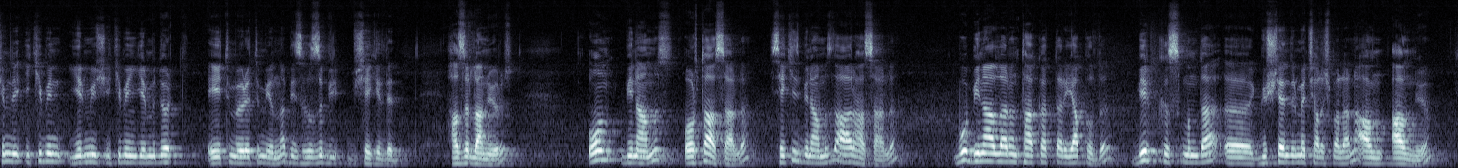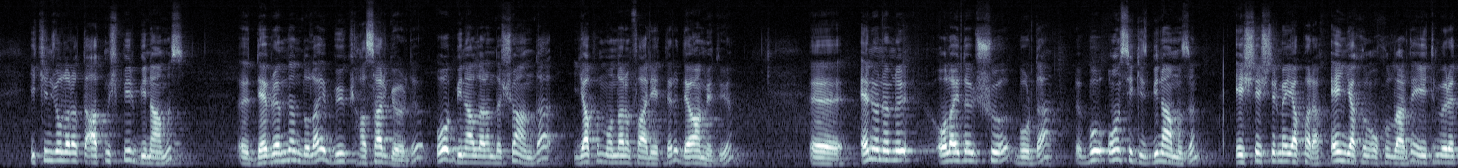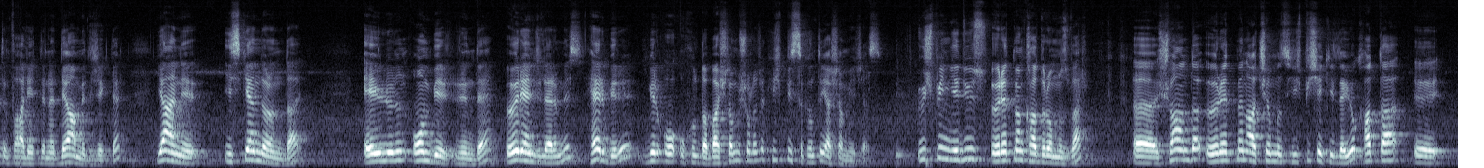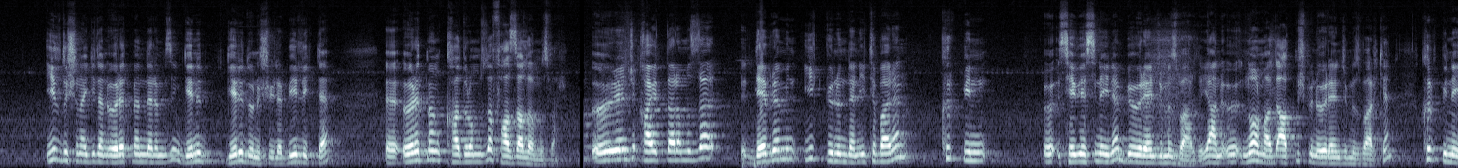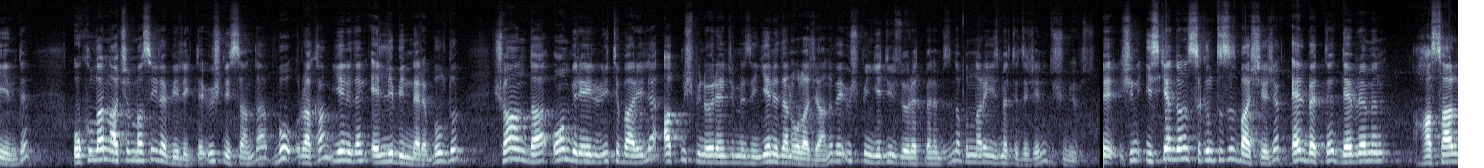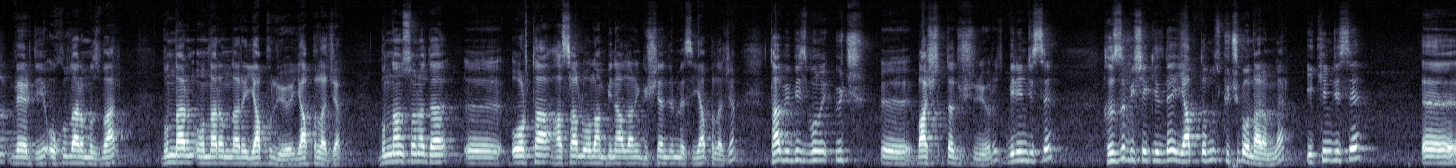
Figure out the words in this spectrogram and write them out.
Şimdi 2023-2024 eğitim öğretim yılına biz hızlı bir şekilde hazırlanıyoruz. 10 binamız orta hasarlı, 8 binamız da ağır hasarlı. Bu binaların takatları yapıldı. Bir kısmında e, güçlendirme çalışmalarına al- alınıyor. İkinci olarak da 61 binamız e, depremden dolayı büyük hasar gördü. O binaların da şu anda yapım onların faaliyetleri devam ediyor. Ee, en önemli olay da şu burada. Bu 18 binamızın eşleştirme yaparak en yakın okullarda eğitim öğretim faaliyetlerine devam edecekler. Yani İskenderun'da Eylül'ün 11'inde öğrencilerimiz her biri bir o okulda başlamış olacak. Hiçbir sıkıntı yaşamayacağız. 3700 öğretmen kadromuz var. Ee, şu anda öğretmen açığımız hiçbir şekilde yok. Hatta e, il dışına giden öğretmenlerimizin geri, geri dönüşüyle birlikte öğretmen kadromuzda fazlalığımız var. Öğrenci kayıtlarımızda e, devremin ilk gününden itibaren 40 bin seviyesine inen bir öğrencimiz vardı. Yani normalde 60 bin öğrencimiz varken 40 bine indi. Okulların açılmasıyla birlikte 3 Nisan'da bu rakam yeniden 50 binlere buldu. Şu anda 11 Eylül itibariyle 60 bin öğrencimizin yeniden olacağını ve 3700 öğretmenimizin de bunlara hizmet edeceğini düşünüyoruz. E, Şimdi İskenderun sıkıntısız başlayacak. Elbette devremin hasar verdiği okullarımız var. Bunların onarımları yapılıyor, yapılacak. Bundan sonra da e, orta hasarlı olan binaların güçlendirmesi yapılacak. Tabii biz bunu üç e, başlıkta düşünüyoruz. Birincisi hızlı bir şekilde yaptığımız küçük onarımlar. İkincisi e,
